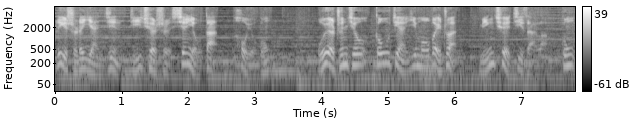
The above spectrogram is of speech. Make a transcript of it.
历史的演进的确是先有弹后有弓。《吴越春秋·勾践阴谋外传》明确记载了弓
